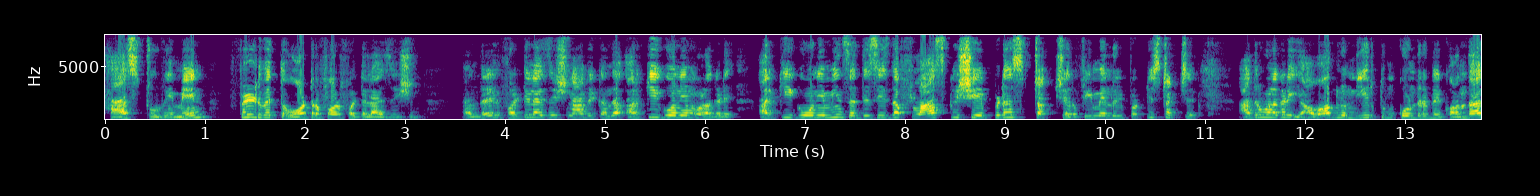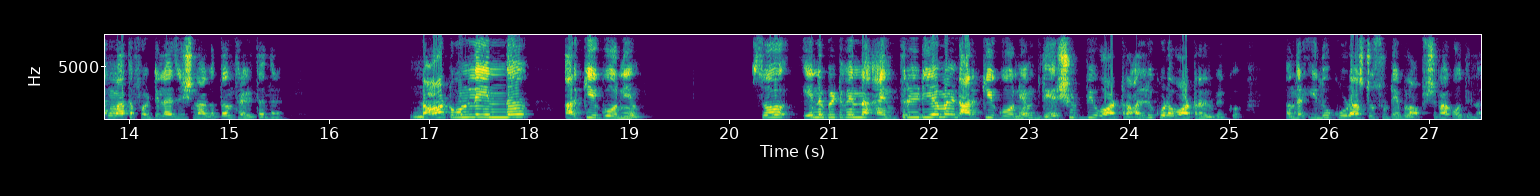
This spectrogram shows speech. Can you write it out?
has to remain filled with water for fertilisation ಅಂದ್ರೆ ಫರ್ಟಿಲೈಸೇಷನ್ ಆಗ್ಬೇಕಂದ್ರೆ ಅರ್ಕಿಗೋನಿಯಂ ಒಳಗಡೆ. Archegonium means this is the flask shaped structure female reproductive structure ಅದ್ರ ಒಳಗಡೆ ಯಾವಾಗ್ಲೂ ನೀರು ತುಂಬಿಕೊಂಡಿರ್ಬೇಕು, ಅಂದಾಗ ಮಾತ್ರ ಫರ್ಟಿಲೈಸೇಷನ್ ಆಗುತ್ತೆ ಅಂತ ಹೇಳ್ತಾ ಇದ್ದಾರೆ. Not only in the archegonium so in between antheridium and archegonium there should be water ಅಲ್ಲಿ ಕೂಡ ವಾಟರ್ ಇರಬೇಕು. ಅಂದ್ರೆ ಇದು ಕೂಡ ಅಷ್ಟು ಸೂಟೇಬಲ್ ಆಪ್ಷನ್ ಆಗೋದಿಲ್ಲ.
